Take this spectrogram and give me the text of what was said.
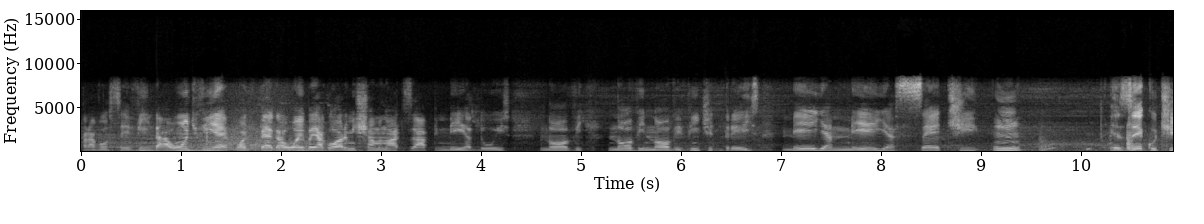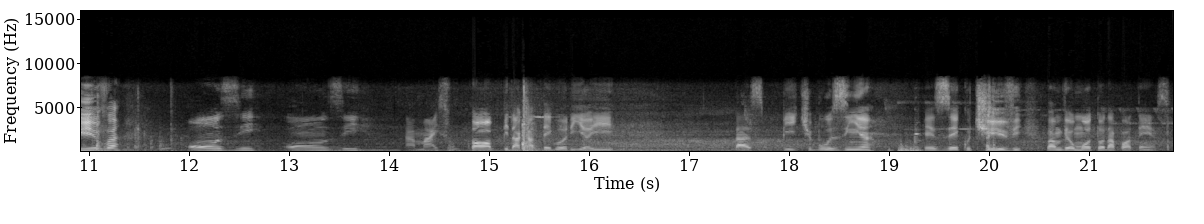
para você vir da onde vier. Pode pegar o ônibus agora, me chama no WhatsApp 6299923 6671. Executiva 1111, a mais top da categoria aí das pitbullzinha executive. Vamos ver o motor da potência.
